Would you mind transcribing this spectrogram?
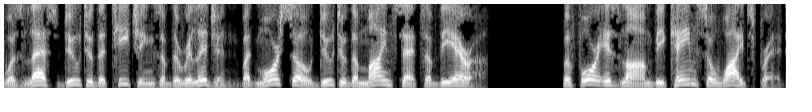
was less due to the teachings of the religion but more so due to the mindsets of the era. Before Islam became so widespread,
